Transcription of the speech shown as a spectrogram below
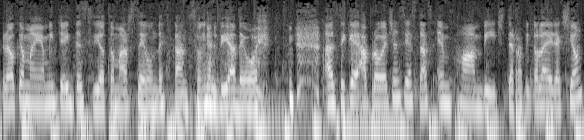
Creo que Miami Dade decidió tomarse un descanso en el día de hoy. Así que aprovechen si estás en Palm Beach. Te repito la dirección,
